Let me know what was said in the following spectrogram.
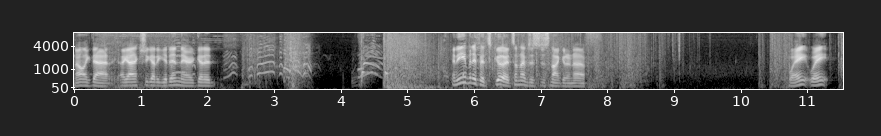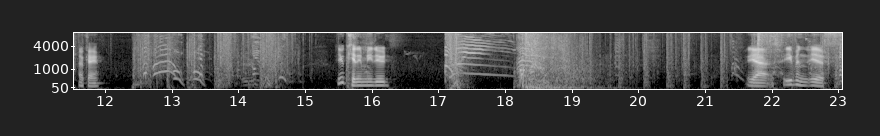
Not like that. I actually got to get in there. Got to... And even if it's good, sometimes it's just not good enough. Wait, wait. Okay. Are you kidding me, dude? Yeah, even if...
